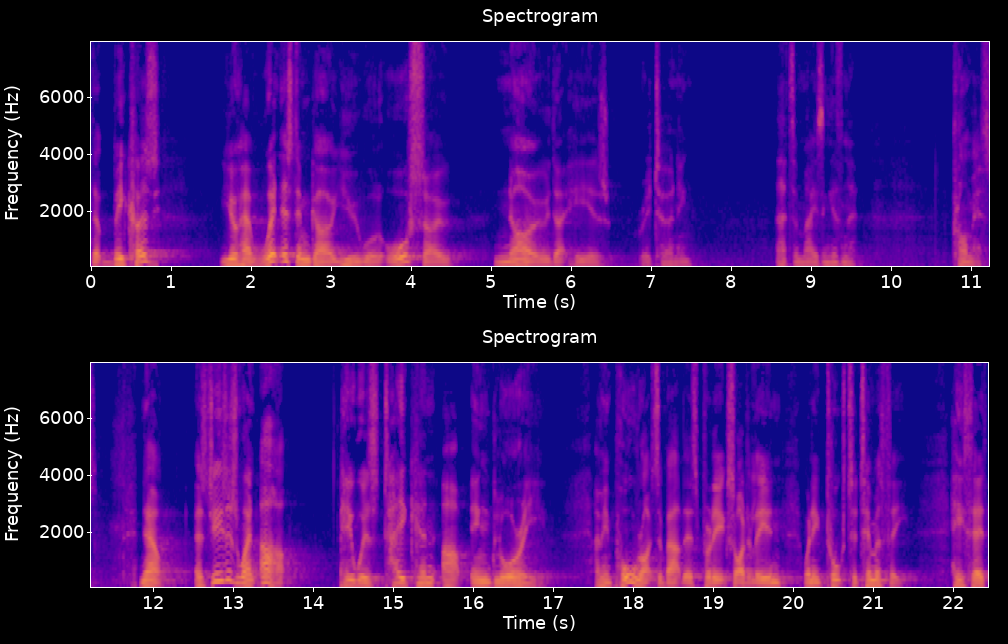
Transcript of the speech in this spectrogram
that because you have witnessed him go, you will also know that he is returning. That's amazing, isn't it? Promise. Now, as Jesus went up, he was taken up in glory. I mean, Paul writes about this pretty excitedly in, when he talks to Timothy. He said,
